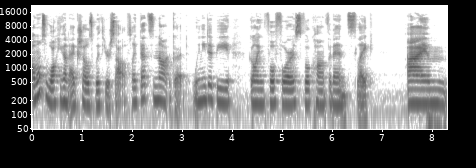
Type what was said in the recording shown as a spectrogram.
almost walking on eggshells with yourself. Like that's not good. We need to be going full force, full confidence, like I'm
